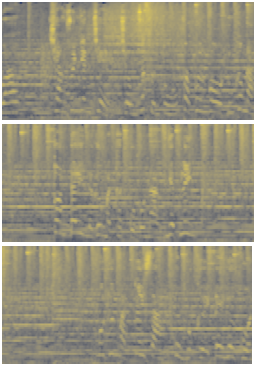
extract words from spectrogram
Wow, chàng doanh nhân trẻ trông rất tuấn tú và khôi ngô đúng không nào? Còn đây là gương mặt thật của cô nàng Nhật Linh. Một gương mặt tươi sáng cùng nụ cười đầy lôi cuốn.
